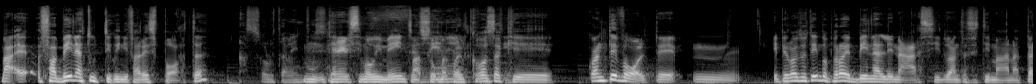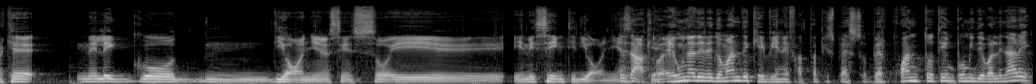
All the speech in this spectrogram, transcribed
Ma eh, fa bene a tutti quindi fare sport? Assolutamente. Mm, sì. Tenersi in movimento, fa insomma, qualcosa che... Quante volte... Mh, mm, e per quanto tempo però è bene allenarsi durante la settimana? Perché ne leggo mh, di ogni, nel senso, e, e, ne senti di ogni. Esatto, anche. è una delle domande che viene fatta più spesso. Per quanto tempo mi devo allenare?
